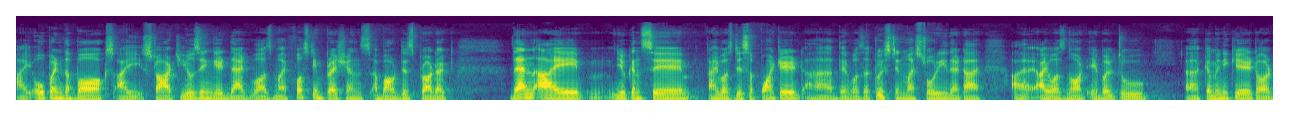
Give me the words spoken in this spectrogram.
I opened the box, I start using it. That was my first impressions about this product. Then I, you can say, I was disappointed. Uh, there was a twist in my story that I, I, I was not able to uh, communicate or,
